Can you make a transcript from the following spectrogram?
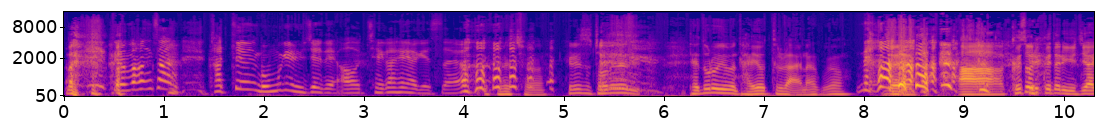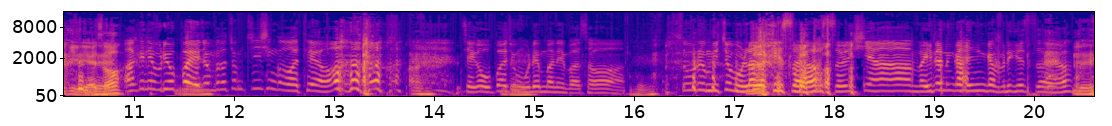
그러면 항상 같은 몸무게를 유지해야 돼. 어, 제가 해야겠어요. 그렇죠. 그래서 저는 되도록이면 다이어트를 안 하고요. 네. 아, 그 소리 그대로 유지하기 위해서. 아, 근데 우리 오빠 예전보다 좀 찌신 것 같아요. 아, 제가 오빠 좀 네. 오랜만에 봐서 네. 소름이 좀 올라갔겠어요. 솔샤 막 이러는 거 아닌가 모르겠어요. 네.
